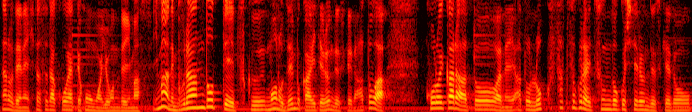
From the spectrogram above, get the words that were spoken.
なのでねひたすらこうやって本を読んでいます。今はねブランドってつくもの全部書いてるんですけどあとはこれからあとはねあと6冊ぐらい積んどくしてるんですけど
